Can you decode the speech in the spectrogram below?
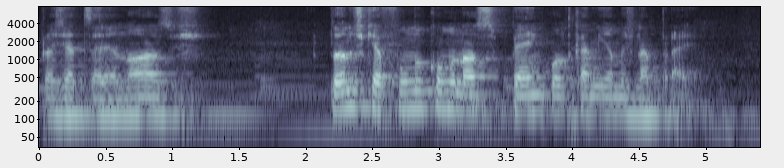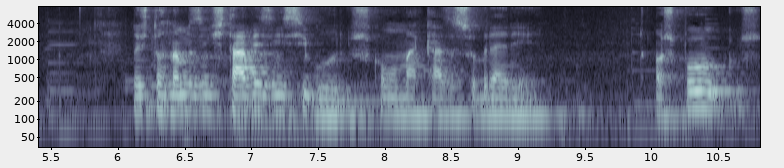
projetos arenosos, planos que afundam como nosso pé enquanto caminhamos na praia. Nos tornamos instáveis e inseguros, como uma casa sobre areia. Aos poucos,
